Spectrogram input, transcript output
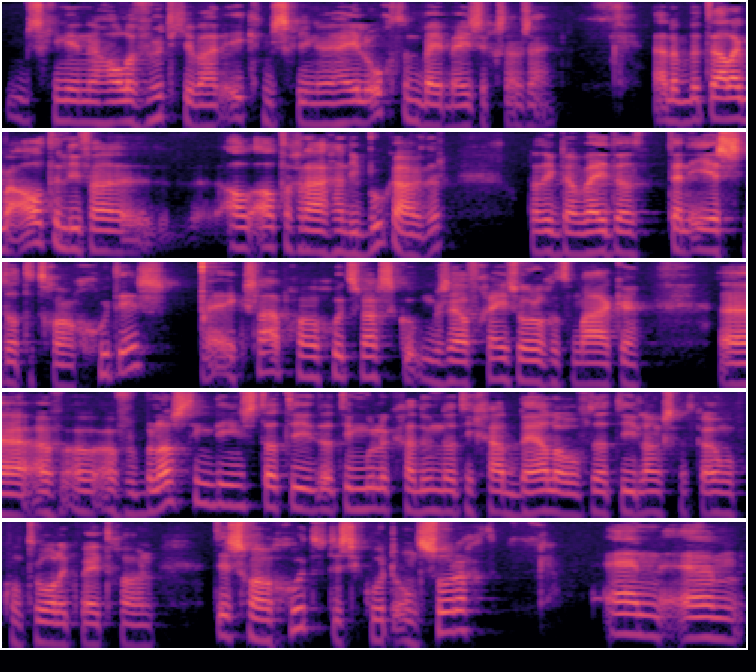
misschien in een half uurtje, waar ik misschien een hele ochtend mee bezig zou zijn. Nou, dan betaal ik me al te lief, al, al te graag aan die boekhouder. Dat ik dan weet dat ten eerste dat het gewoon goed is. Ik slaap gewoon goed s'nachts. Ik hoef mezelf geen zorgen te maken uh, over, over Belastingdienst dat hij dat moeilijk gaat doen, dat hij gaat bellen of dat hij langs gaat komen op controle. Ik weet gewoon, het is gewoon goed, dus ik word ontzorgd. En um,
